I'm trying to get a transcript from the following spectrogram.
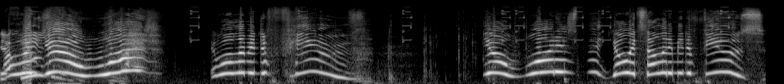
Defuse I went, yo, what? It won't let me defuse! Yo, what is this? Yo, it's not letting me defuse!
